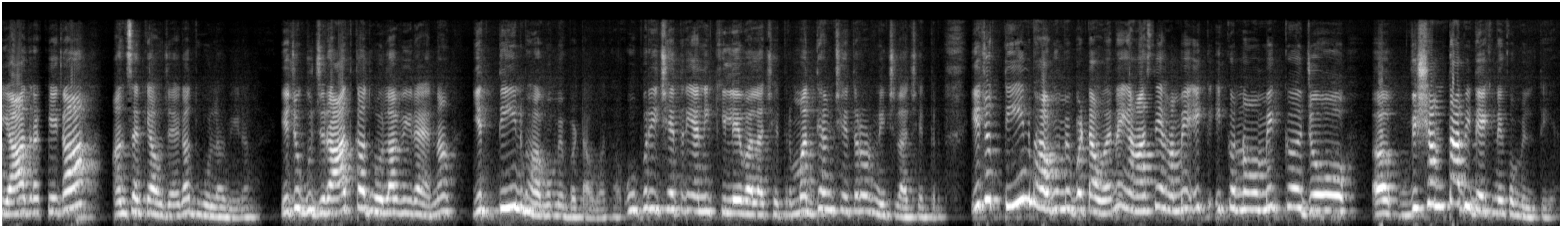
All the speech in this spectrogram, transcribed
याद रखिएगा आंसर क्या हो जाएगा? धोलावीरा। ये जो गुजरात का धोलावीरा है ना, ये तीन भागों में बटा हुआ था। ऊपरी क्षेत्र यानी किले वाला क्षेत्र, मध्यम क्षेत्र और निचला क्षेत्र। ये जो तीन भागों में बटा हुआ है ना, यहाँ से हमें एक इकोनॉमिक जो विषमता भी देखने को मिलती है।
